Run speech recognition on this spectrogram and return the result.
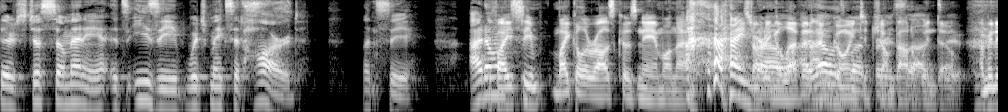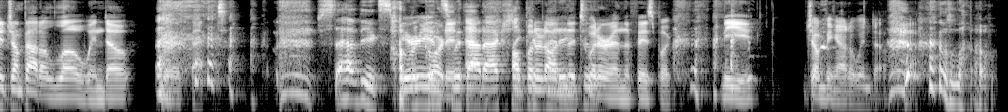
there's just so many. It's easy, which makes it hard. Let's see. I don't. If I see Michael Orozco's name on that starting know, eleven, I'm going to jump out a window. too. I'm going to jump out a low window for effect. just to have the I'll experience it. without I'll actually. put it on the to- Twitter and the Facebook. Me jumping out a window. Yeah. low.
